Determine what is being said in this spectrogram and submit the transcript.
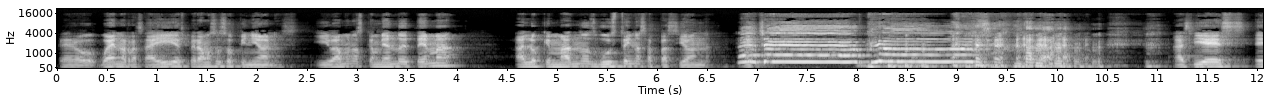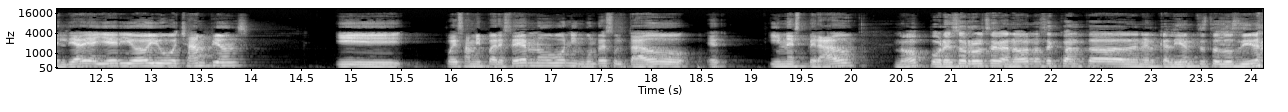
Pero bueno, Raza, ahí esperamos sus opiniones. Y vámonos cambiando de tema a lo que más nos gusta y nos apasiona. Así es, el día de ayer y hoy hubo Champions y pues a mi parecer no hubo ningún resultado eh, inesperado. ¿No? Por eso Roll se ganó no sé cuánta en el caliente estos dos días.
